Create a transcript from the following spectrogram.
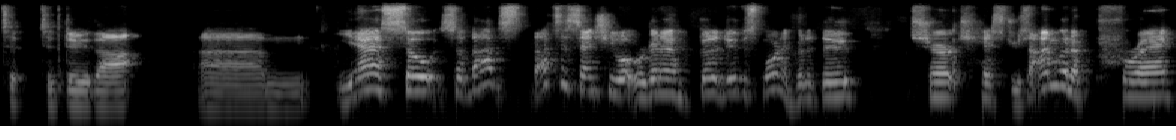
to, to do that. Um, yeah, so so that's that's essentially what we're gonna gonna do this morning. We're gonna do church history. So I'm gonna pray,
